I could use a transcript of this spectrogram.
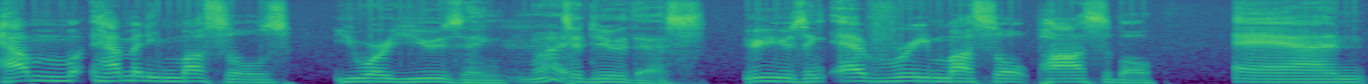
how mu- how many muscles you are using Right. to do this. You're using every muscle possible, and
